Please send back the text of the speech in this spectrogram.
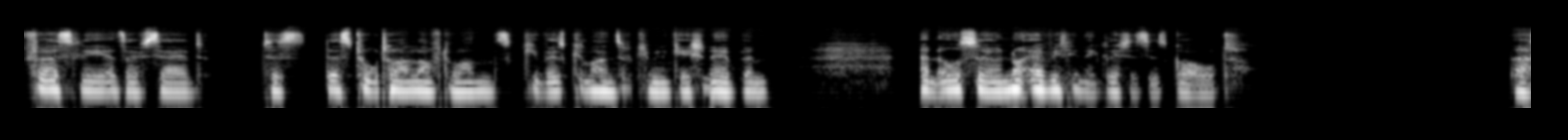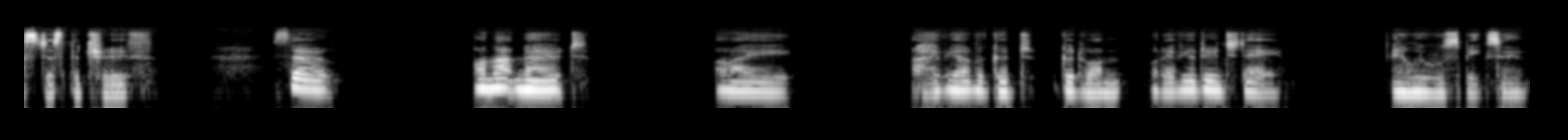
firstly, as I've said, just let's talk to our loved ones, keep those lines of communication open. And also, not everything that glitters is gold. That's just the truth. So, on that note, I I hope you have a good good one, whatever you're doing today, and we will speak soon.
